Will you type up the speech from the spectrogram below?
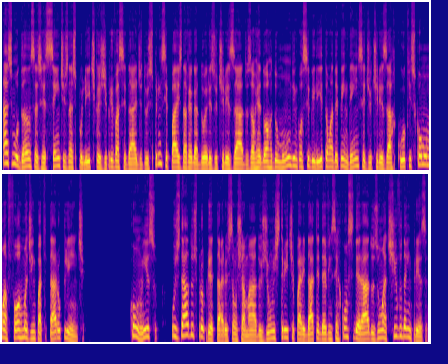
As mudanças recentes nas políticas de privacidade dos principais navegadores utilizados ao redor do mundo impossibilitam a dependência de utilizar cookies como uma forma de impactar o cliente. Com isso, os dados proprietários são chamados de um street paridade e devem ser considerados um ativo da empresa.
